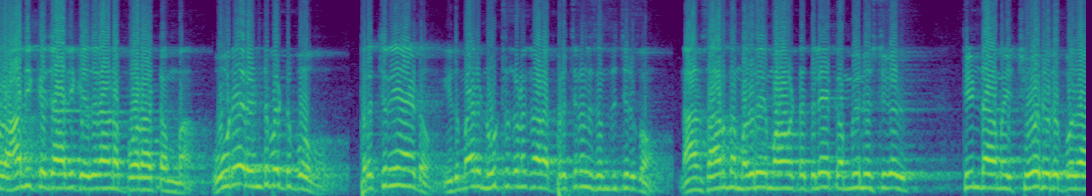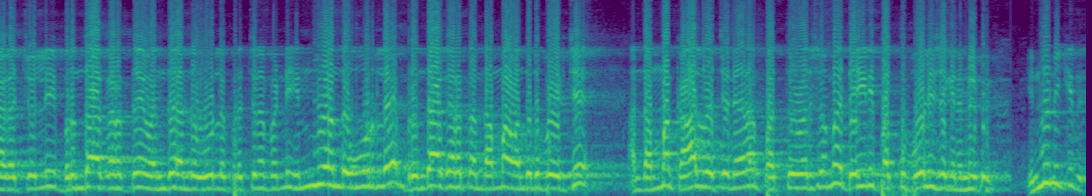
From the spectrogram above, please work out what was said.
ஒரு ஆதிக்க ஜாதிக்கு எதிரான போராட்டம்மா. ஊரே ரெண்டு பட்டு போகும். பிரச்சனையாயிடும். இது மாதிரி நூற்றுக்கணக்கான பிரச்சனைகள் சந்திச்சிருக்கோம். நான் சார்ந்த மதுரை மாவட்டத்திலே கம்யூனிஸ்டுகள் தீண்டாமை சோறு இருப்பதாக சொல்லி பிருந்தாகரத்தை வந்து அந்த ஊர்ல பிரச்சனை பண்ணி இன்னும் அந்த ஊர்ல பிருந்தாகரத்தை அந்த அம்மா வந்துட்டு போயிடுச்சு. அந்த அம்மா கால் வச்ச நேரம் பத்து வருஷமா டெய்லி பத்து போலீஸ் அங்க நின்றுட்டு இருக்கு. இன்னும் நிக்குது.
